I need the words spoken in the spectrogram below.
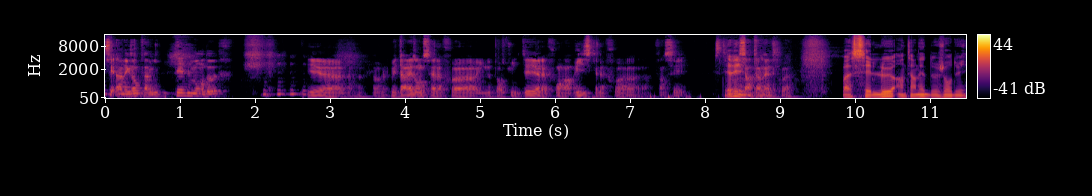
C'est un exemple parmi tellement d'autres. Et euh, voilà. Mais t'as raison, c'est à la fois une opportunité, à la fois un risque, à la fois, enfin c'est C'est terrible. c'est Internet quoi. Bah, c'est le Internet d'aujourd'hui,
